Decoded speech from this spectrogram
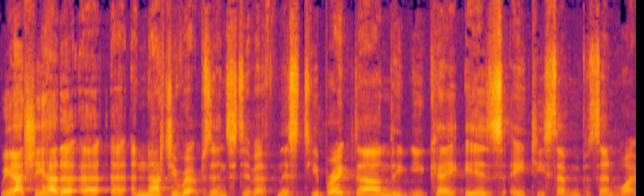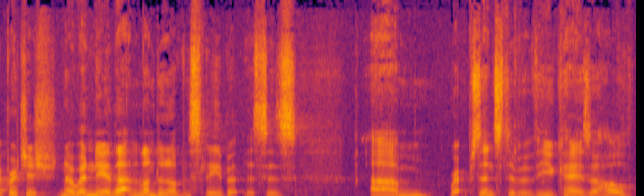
We actually had a, a, a representative ethnicity breakdown. The UK is 87% white British, nowhere near that in London, obviously, but this is um, representative of the UK as a whole.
